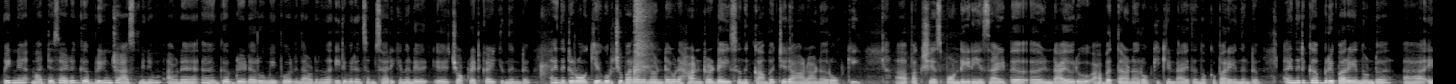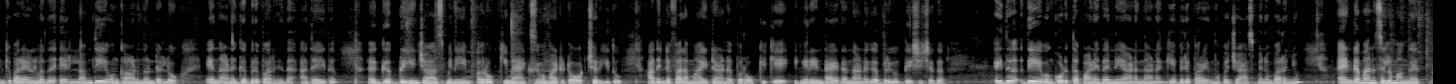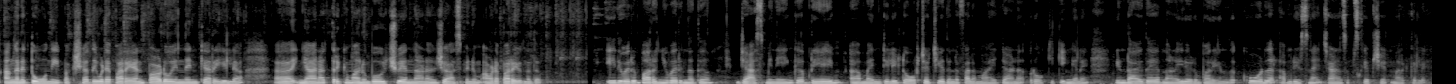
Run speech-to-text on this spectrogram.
പിന്നെ മറ്റേ സൈഡ് ഗബ്രിയും ജാസ്മിനും അവിടെ ഗബ്രിയുടെ റൂമിൽ പോയിരുന്നു അവിടെ നിന്ന് ഇരുവരും സംസാരിക്കുന്നുണ്ട് ചോക്ലേറ്റ് കഴിക്കുന്നുണ്ട്. എന്നിട്ട് റോക്കിയെ കുറിച്ച് പറയുന്നുണ്ട് ഇവിടെ ഹൺഡ്രഡ് ഡേയ്സ് നിൽക്കാൻ പറ്റിയ ഒരാളാണ് റോക്കി. പക്ഷേ സ്പോണ്ടേനിയസ് ആയിട്ട് ഉണ്ടായ ഒരു അബദ്ധമാണ് റോക്കിക്ക് ഉണ്ടായതെന്നൊക്കെ പറയുന്നുണ്ട്. എന്നിട്ട് ഗബ്രി പറയുന്നുണ്ട് എനിക്ക് പറയാനുള്ളത് എല്ലാം ദൈവം കാണുന്നുണ്ടല്ലോ എന്നാണ് ഗബ്രി പറഞ്ഞത്. അതായത് ഗബ്രിയും ജാസ്മിനെയും റോക്കി മാക്സിമം ആയിട്ട് ടോർച്ചർ ചെയ്തു. അതിന്റെ ഫലമായിട്ടാണ് ഇപ്പോൾ റോക്കിക്ക് ഇങ്ങനെ ഉണ്ടായതെന്നാണ് ഗബ്രി ഉദ്ദേശിച്ചത്. ഇത് ദൈവം കൊടുത്ത പണി തന്നെയാണെന്നാണ് ഗബ്രി പറയുന്നത്. അപ്പോൾ ജാസ്മിനും പറഞ്ഞു എന്റെ മനസ്സിലും അങ്ങനെ അങ്ങനെ തോന്നി പക്ഷെ അതിവിടെ പറയാൻ പാടോ എന്ന് എനിക്കറിയില്ല. ഞാൻ അത്രയ്ക്കും അനുഭവിച്ചു എന്നാണ് ജാസ്മിനും അവിടെ പറയുന്നത്. ഇരുവരും പറഞ്ഞു വരുന്നത് ജാസ്മിനെയും ഗബ്രിയെയും മെന്റലി ടോർച്ചർ ചെയ്തതിന്റെ ഫലമായിട്ടാണ് റോക്കിക്ക് ഇങ്ങനെ ഉണ്ടായത് എന്നാണ് ഇരുവരും പറയുന്നത്. കൂടുതൽ അപ്ഡേറ്റ്സിനായി ചാനൽ സബ്സ്ക്രൈബ് ചെയ്യാൻ മറക്കല്ലേ.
